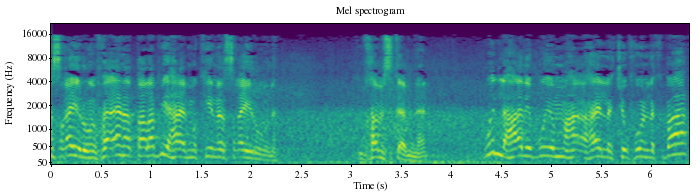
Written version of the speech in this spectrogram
صغيرون. فأنا طلبي هاي الماكينة صغيرونه خمس تمنن ولا هذه أبوي أمها هاي اللي تشوفون الكبار.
